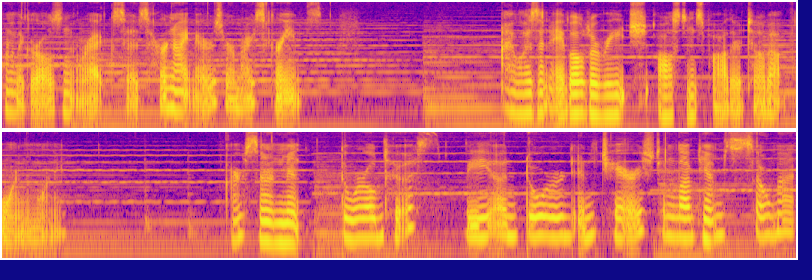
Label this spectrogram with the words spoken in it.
One of the girls in the wreck says her nightmares are my screams. I wasn't able to reach Austin's father till about four in the morning. Our son meant the world to us. We adored and cherished and loved him so much.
